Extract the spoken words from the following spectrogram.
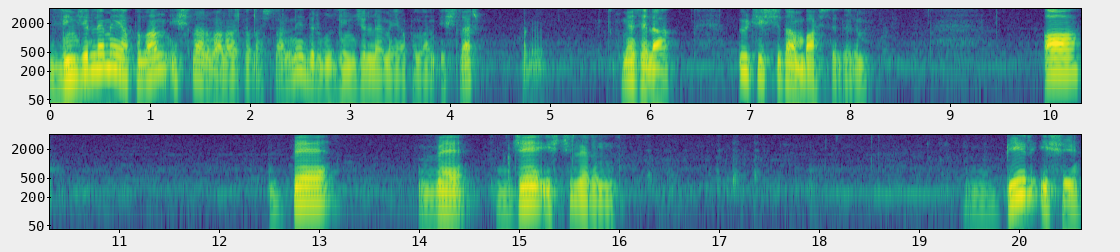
Zincirleme yapılan işler var arkadaşlar. Nedir bu zincirleme yapılan işler? Mesela 3 işçiden bahsedelim. A, B ve C işçilerin bir işi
